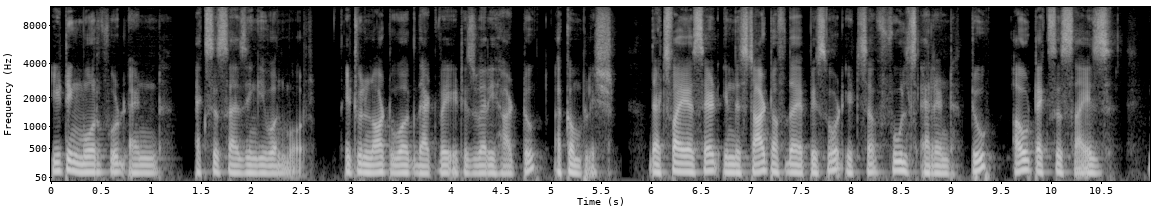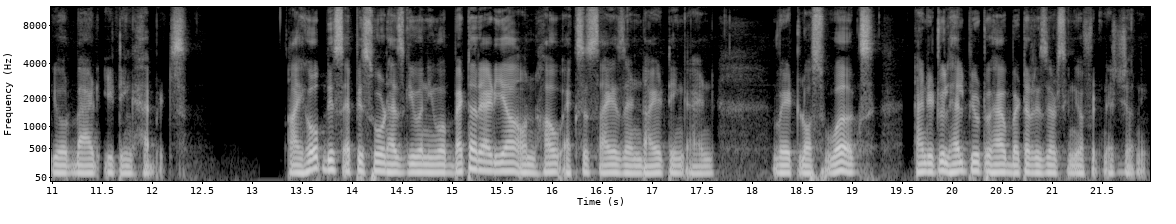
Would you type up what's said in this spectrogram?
eating more food and exercising even more. It will not work that way, it is very hard to accomplish. That's why I said in the start of the episode, it's a fool's errand to out exercise your bad eating habits. I hope this episode has given you a better idea on how exercise and dieting and weight loss works, and it will help you to have better results in your fitness journey.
